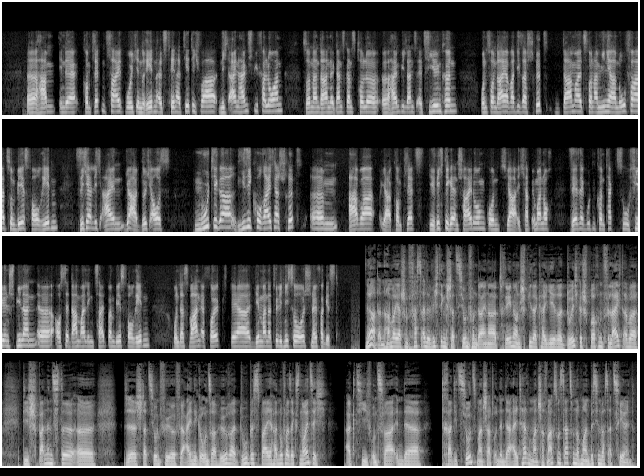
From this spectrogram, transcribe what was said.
haben in der kompletten Zeit, wo ich in Reden als Trainer tätig war, nicht ein Heimspiel verloren, sondern da eine ganz, ganz tolle äh, Heimbilanz erzielen können. Und von daher war dieser Schritt damals von Arminia Hannover zum BSV Reden sicherlich ein ja durchaus mutiger, risikoreicher Schritt. Ähm, aber ja, komplett die richtige Entscheidung. Und ja, ich habe immer noch sehr, sehr guten Kontakt zu vielen Spielern äh, aus der damaligen Zeit beim BSV Reden. Und das war ein Erfolg, der, den man natürlich nicht so schnell vergisst. Ja, dann haben wir ja schon fast alle wichtigen Stationen von deiner Trainer- und Spielerkarriere durchgesprochen. Vielleicht aber die spannendste äh, Station für, für einige unserer Hörer. Du bist bei Hannover 96 aktiv und zwar in der Traditionsmannschaft und in der Altherrenmannschaft. Magst du uns dazu noch mal ein bisschen was erzählen?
